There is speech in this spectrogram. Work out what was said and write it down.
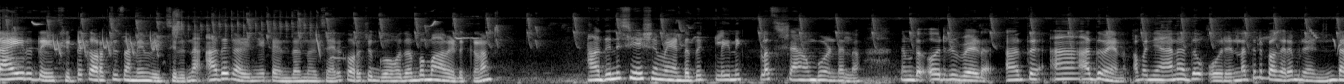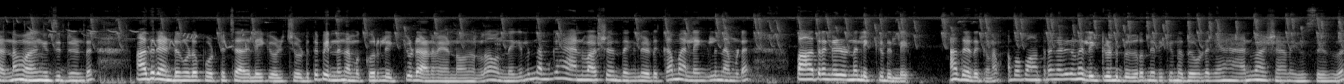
തൈര് തേച്ചിട്ട് കുറച്ച് സമയം വെച്ചിരുന്ന് അത് കഴിഞ്ഞിട്ട് എന്താണെന്ന് വെച്ചാൽ കുറച്ച് ഗോതമ്പ് മാവ് എടുക്കണം. അതിനുശേഷം വേണ്ടത് ക്ലിനിക് പ്ലസ് ഷാമ്പു ഉണ്ടല്ലോ നമ്മുടെ ഒരു രൂപയുടെ അത് അത് വേണം. അപ്പോൾ ഞാനത് ഒരെണ്ണത്തിന് പകരം രണ്ടെണ്ണം വാങ്ങിച്ചിട്ടുണ്ട്. അത് രണ്ടും കൂടെ പൊട്ടിച്ച് അതിലേക്ക് ഒഴിച്ചു കൊടുത്ത് പിന്നെ നമുക്കൊരു ലിക്വിഡാണ് വേണമെന്നുള്ളത് ഒന്നെങ്കിലും നമുക്ക് ഹാൻഡ് വാഷ് എന്തെങ്കിലും എടുക്കാം. അല്ലെങ്കിൽ നമ്മുടെ പാത്രം കഴുകുന്ന ലിക്വിഡില്ലേ അതെടുക്കണം. അപ്പോൾ പാത്രം കഴുകുന്ന ലിക്വിഡ് തീർന്നിരിക്കുന്നത് കൊണ്ട് ഞാൻ ഹാൻഡ് വാഷാണ് യൂസ് ചെയ്തത്.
